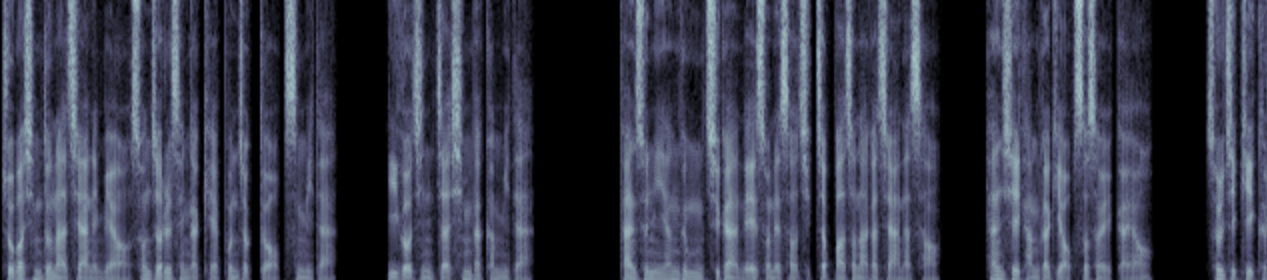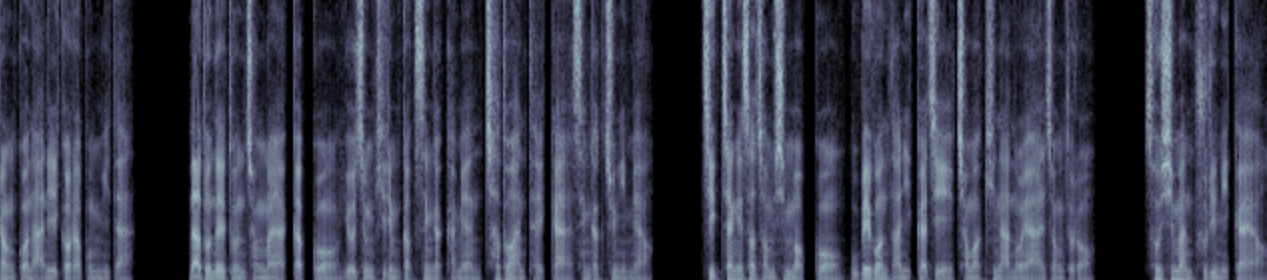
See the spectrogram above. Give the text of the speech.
조바심도 나지 않으며 손절을 생각해 본 적도 없습니다. 이거 진짜 심각합니다. 단순히 현금 뭉치가 내 손에서 직접 빠져나가지 않아서 현실 감각이 없어서일까요? 솔직히 그런 건 아닐 거라 봅니다. 나도 내 돈 정말 아깝고 요즘 기름값 생각하면 차도 안 탈까 생각 중이며 직장에서 점심 먹고 500원 단위까지 정확히 나눠야 할 정도로 소심한 불이니까요.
